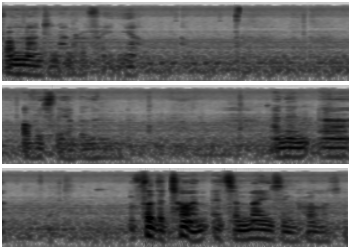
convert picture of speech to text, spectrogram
From 1900 feet, yeah. Obviously a balloon. And then uh, for the time, it's amazing quality.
